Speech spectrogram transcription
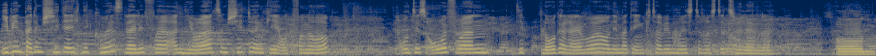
Ich bin bei dem Skitechnikkurs, weil ich vor einem Jahr zum Skitouren gehen angefangen habe und das Runterfahren die Plagerei war und ich mir gedacht habe, ich muss da was dazulernen. Und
